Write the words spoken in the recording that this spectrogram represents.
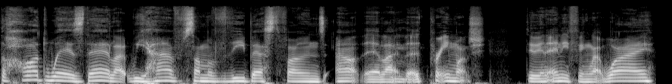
the hardware's there. Like we have some of the best phones out there. Like Mm. that are pretty much doing anything. Like why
